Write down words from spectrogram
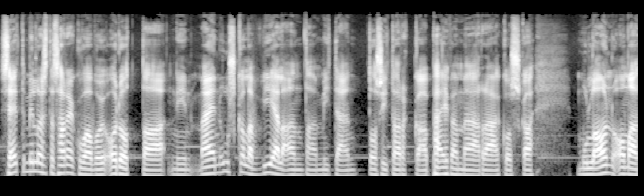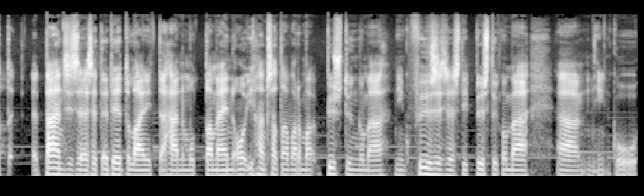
Se, että milloin sitä sarjakuvaa voi odottaa, niin mä en uskalla vielä antaa mitään tosi tarkkaa päivämäärää, koska mulla on omat päänsiseiset deadlineit tähän, mutta mä en ole ihan sata varma, pystynkö mä niin kuin fyysisesti, pystynkö mä ää, niin kuin,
